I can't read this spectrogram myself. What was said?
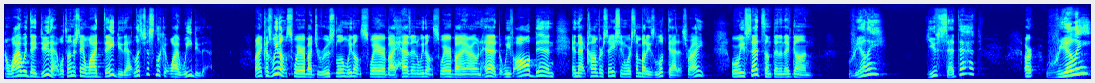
And why would they do that? Well, to understand why they do that, let's just look at why we do that. Right? Because we don't swear by Jerusalem, we don't swear by heaven, we don't swear by our own head, but we've all been in that conversation where somebody's looked at us, right? Where we've said something and they've gone, Really? You said that? Or, Really?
